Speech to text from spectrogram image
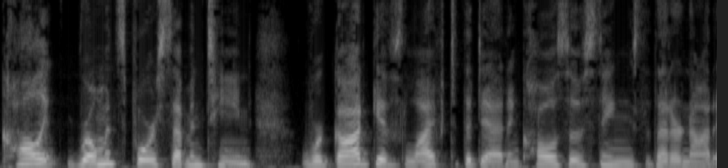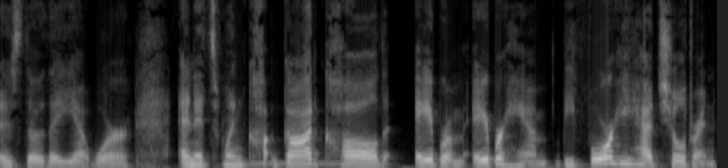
calling Romans 4:17 where God gives life to the dead and calls those things that are not as though they yet were. And it's when God called Abram, Abraham, before he had children.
